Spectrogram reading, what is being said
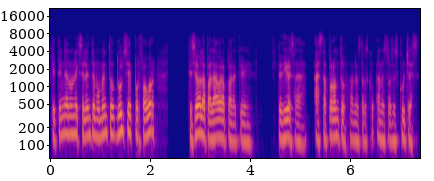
que tengan un excelente momento. Dulce, por favor, te cedo la palabra para que te digas hasta pronto a, nuestras, a escuchas.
